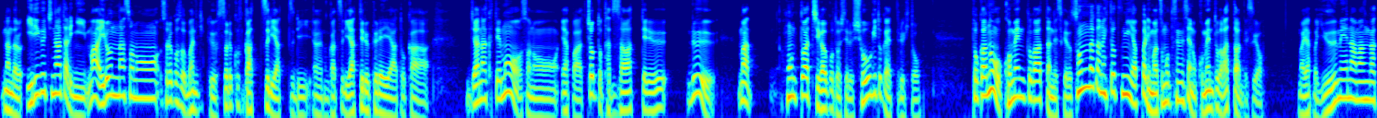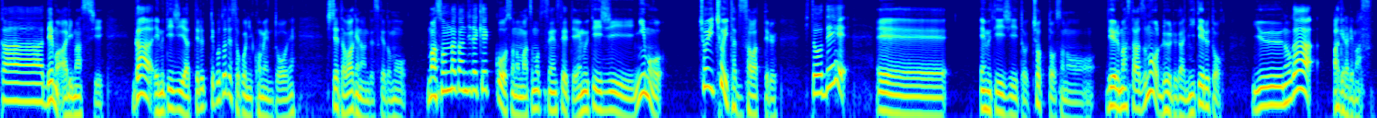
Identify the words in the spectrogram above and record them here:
なんだろう入り口のあたりにまあいろんなそのそれこそマジックそれこそがっつりやっつりあのがっつりやってるプレイヤーとかじゃなくてもそのやっぱちょっと携わってるまあ本当は違うことをしてる将棋とかやってる人とかのコメントがあったんですけどその中の一つにやっぱり松本先生のコメントがあったんですよ。まあ、やっぱ有名な漫画家でもありますしが MTG やってるってことでそこにコメントをねしてたわけなんですけどもまあそんな感じで結構その松本先生って MTG にもちょいちょい携わってる人で、えー MTG とちょっとそのデュエルマスターズもルールが似てるというのが挙げられます。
